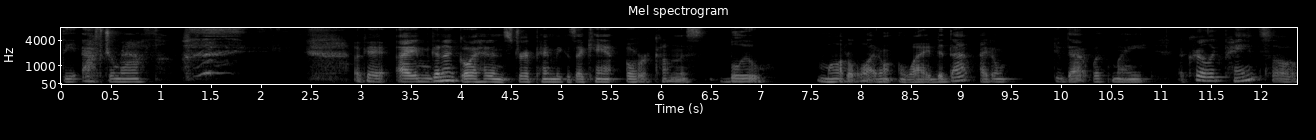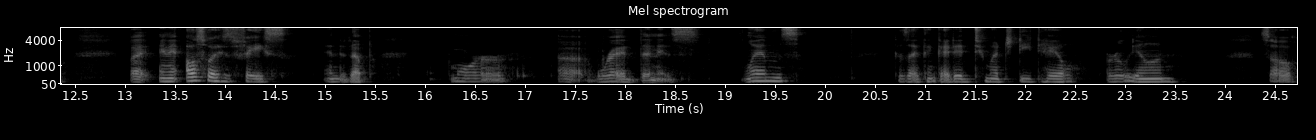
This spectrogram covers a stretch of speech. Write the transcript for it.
the aftermath. Okay, I'm going to go ahead and strip him because I can't overcome this blue model. I don't know why I did that. I don't do that with my acrylic paint. So, but, and it also his face ended up more uh, red than his limbs because I think I did too much detail early on. So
